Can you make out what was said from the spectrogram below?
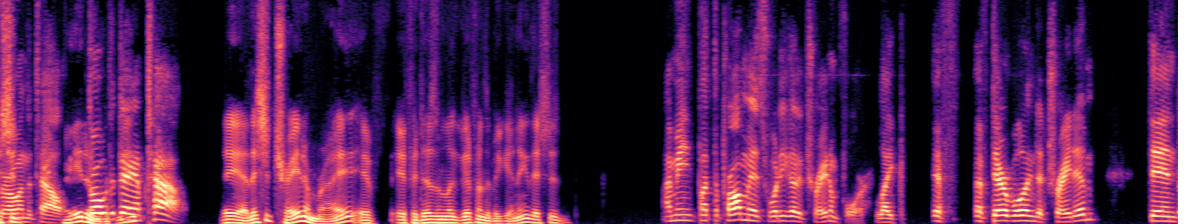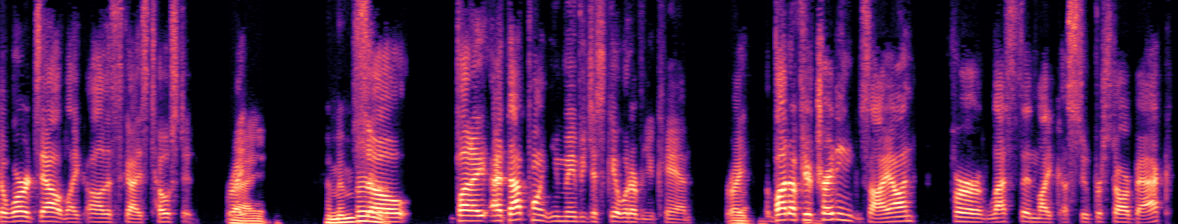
They Throw in the towel. him, Throw the damn towel. Yeah, they should trade him, right? If if it doesn't look good from the beginning, they should. I mean, but the problem is, what are you going to trade him for? Like, if if they're willing to trade him, then the word's out, like, oh, this guy's toasted, right? Right. I remember. So, but I, at that point, you maybe just get whatever you can, right? But if you're trading Zion for less than like a superstar back,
